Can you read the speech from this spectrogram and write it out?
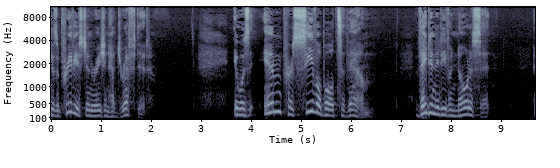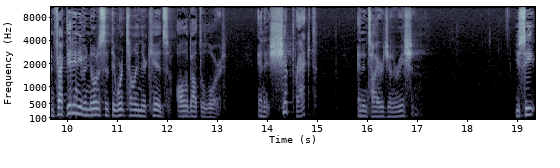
because the previous generation had drifted. It was imperceivable to them. They didn't even notice it. In fact, they didn't even notice that they weren't telling their kids all about the Lord. And it shipwrecked an entire generation. You see,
